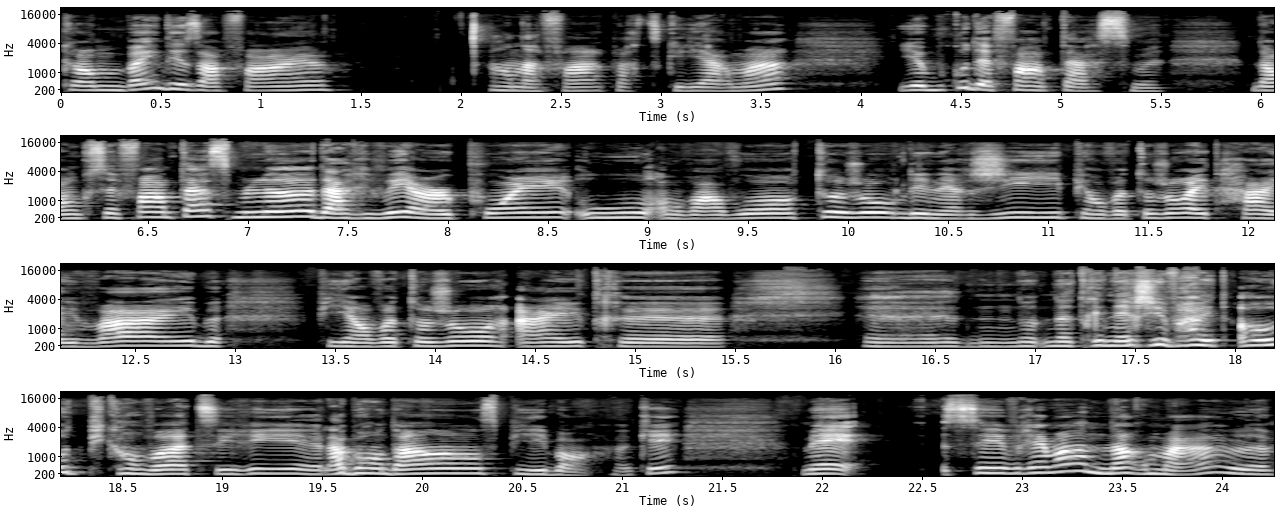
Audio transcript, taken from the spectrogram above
comme bien des affaires, en affaires particulièrement, il y a beaucoup de fantasmes. Donc, ce fantasme-là d'arriver à un point où on va avoir toujours de l'énergie, puis on va toujours être high vibe, puis on va toujours être... Euh, euh, notre énergie va être haute, puis qu'on va attirer l'abondance, puis bon, OK? Mais c'est vraiment normal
